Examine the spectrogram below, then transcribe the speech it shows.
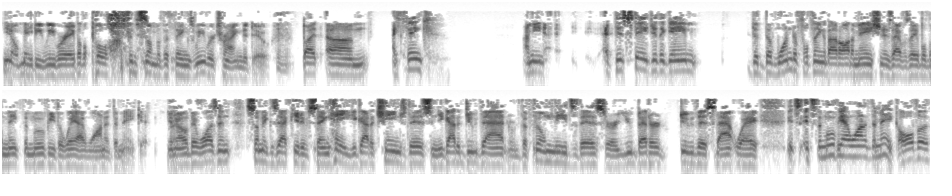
you know, maybe we were able to pull off in some of the things we were trying to do. Mhm. But um, I think, I mean, at this stage of the game, the the wonderful thing about automation is I was able to make the movie the way I wanted to make it. You know, there wasn't some executive saying, "Hey, you got to change this and you got to do that, or the film needs this, or you better do this that way." It's it's the movie I wanted to make. All the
